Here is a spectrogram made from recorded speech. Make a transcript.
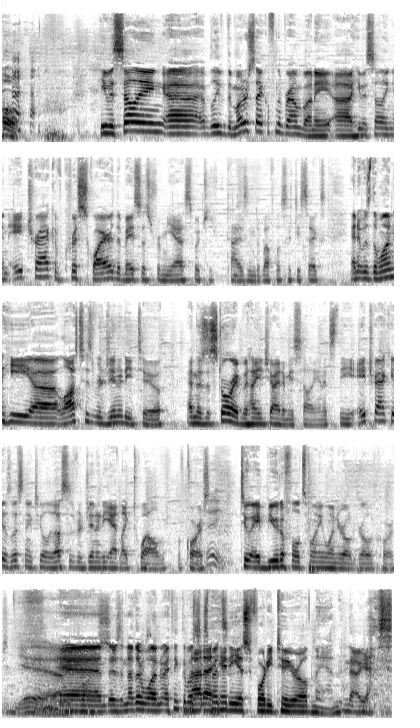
No, He was selling, uh, I believe, the motorcycle from the Brown Bunny. Uh, he was selling an eight track of Chris Squire, the bassist from Yes, which ties into Buffalo '66, and it was the one he uh, lost his virginity to. And there's a story behind each item he's selling, and it's the eight track he was listening to. He lost his virginity at like 12, of course, Hey. to a beautiful 21 year old girl, of course. yeah. And there's another one. I think the most Not a hideous 42 year old man. No, yes.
